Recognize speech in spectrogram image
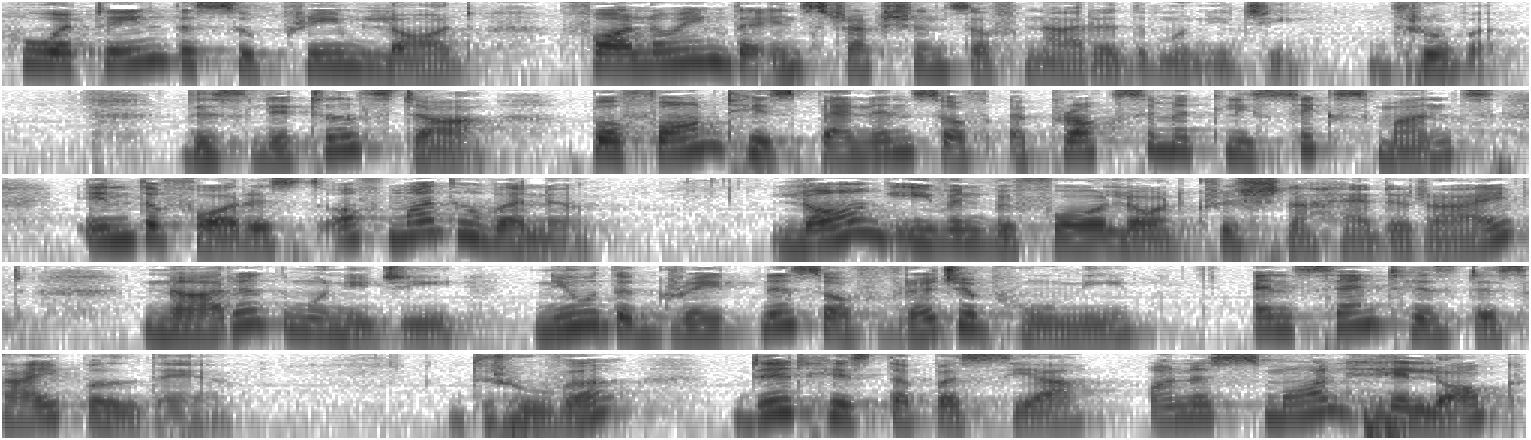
who attained the Supreme Lord following the instructions of Narad Muniji, Dhruva. This little star performed his penance of approximately six months in the forests of Madhuvana. Long even before Lord Krishna had arrived, Narad Muniji knew the greatness of Vrajabhumi and sent his disciple there. Dhruva did his tapasya on a small hillock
